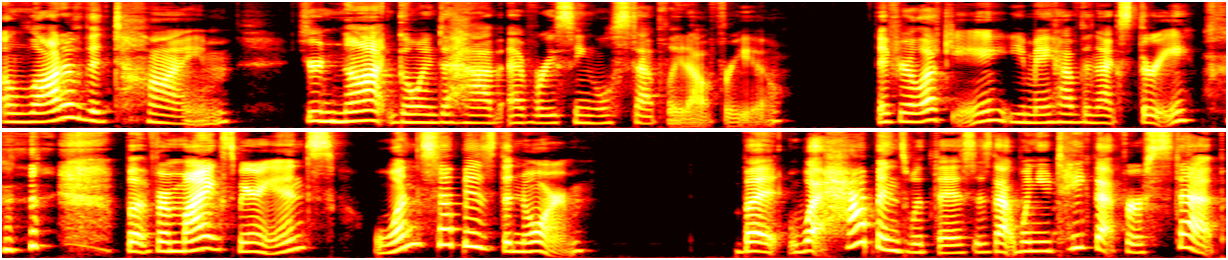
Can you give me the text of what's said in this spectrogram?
a lot of the time, you're not going to have every single step laid out for you. If you're lucky, you may have the next three. but from my experience, one step is the norm. But what happens with this is that when you take that first step,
